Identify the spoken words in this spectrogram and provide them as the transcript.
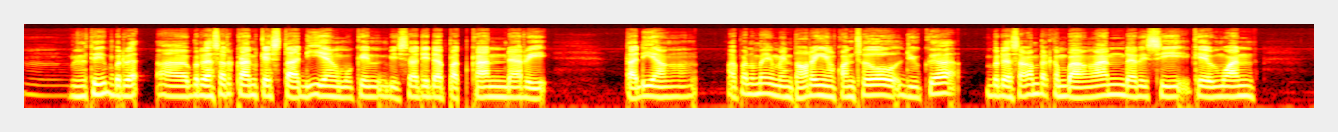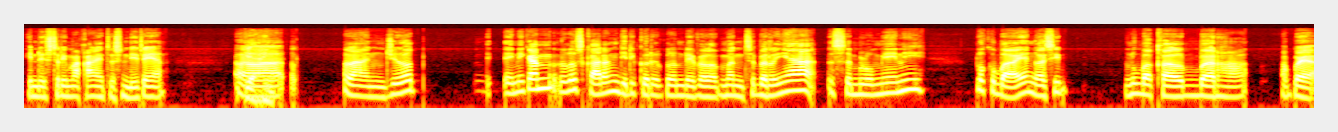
Hmm, berarti ber, uh, berdasarkan case tadi yang mungkin bisa didapatkan dari tadi yang apa namanya mentoring yang konsul juga berdasarkan perkembangan dari si keilmuan industri makanan itu sendiri ya. Uh, ya, ya. Lanjut, ini kan lu sekarang jadi curriculum development. Sebenarnya sebelumnya ini lu kebayang gak sih lu bakal ber apa ya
